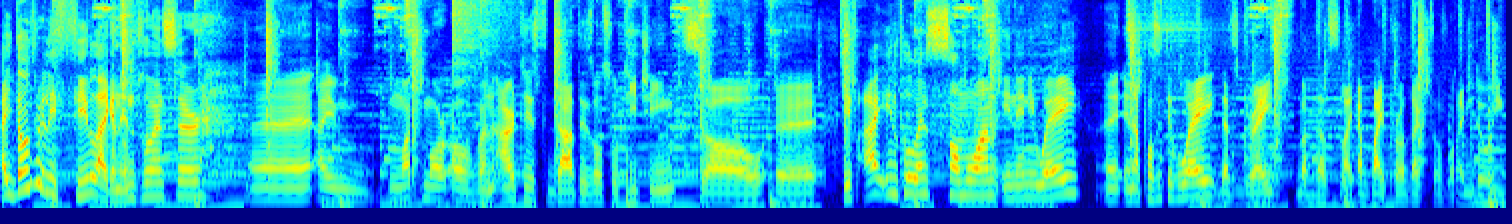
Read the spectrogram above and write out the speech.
I don't really feel like an influencer. Uh, I'm much more of an artist that is also teaching. So uh, if I influence someone in any way, uh, in a positive way, that's great, but that's like a byproduct of what I'm doing.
